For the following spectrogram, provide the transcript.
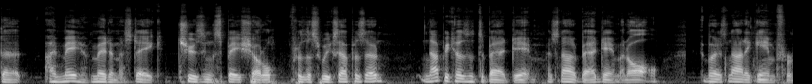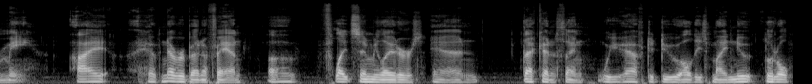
that I may have made a mistake choosing Space Shuttle for this week's episode. Not because it's a bad game, it's not a bad game at all, but it's not a game for me. I have never been a fan of flight simulators and that kind of thing, where you have to do all these minute little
